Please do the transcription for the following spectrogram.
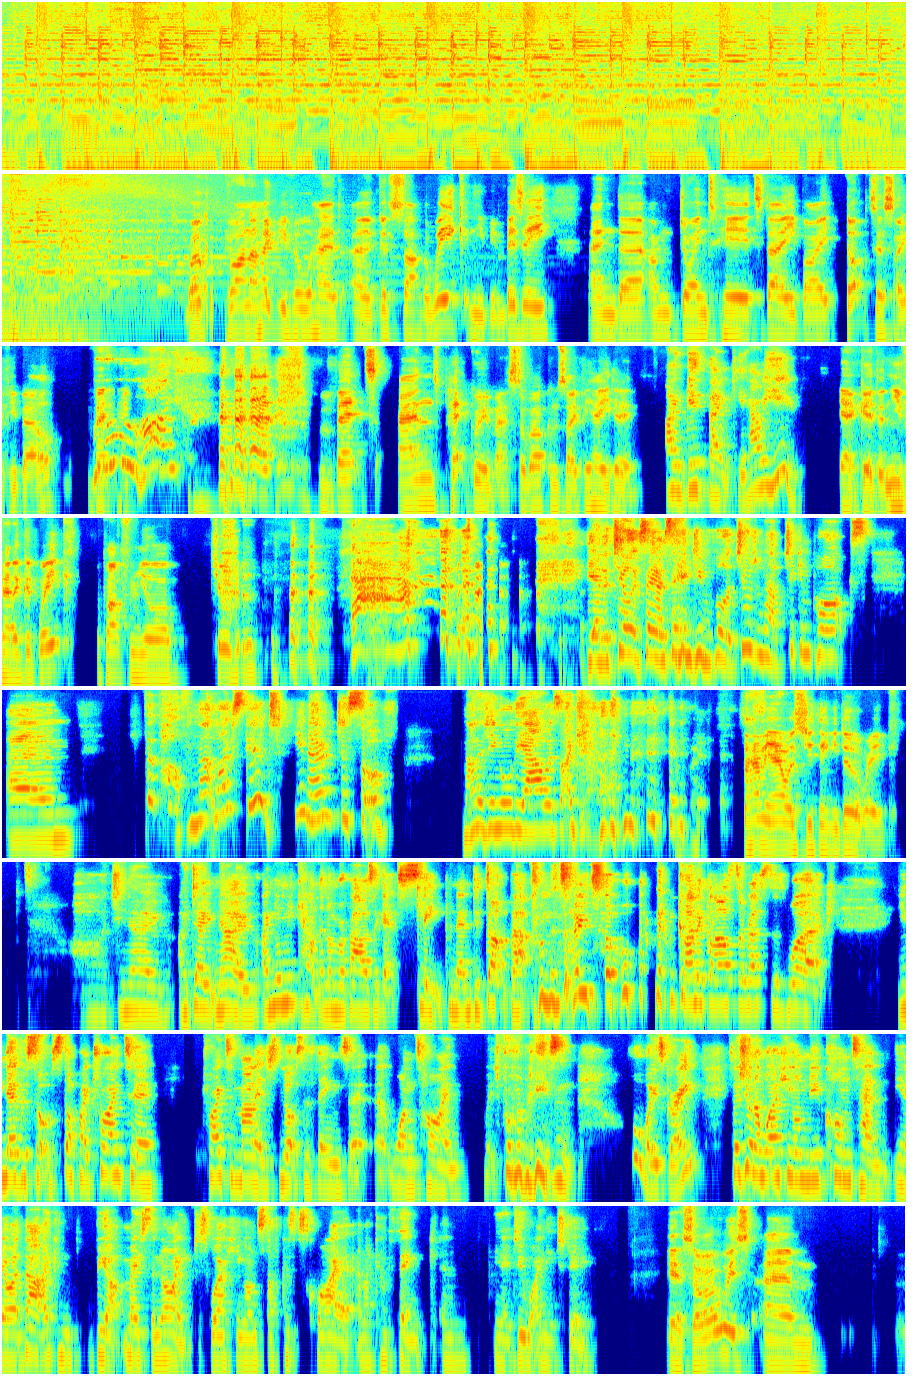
Welcome, everyone. I hope you've all had a good start of the week and you've been busy. And uh, I'm joined here today by Dr. Sophie Bell, vet, Ooh, hi. vet and pet groomer. So, welcome, Sophie. How are you doing? I'm good, thank you. How are you? Yeah, good. And you've had a good week, apart from your children. Ah! yeah, the children. say I was saying to you before, the children have chicken pox. Um, but apart from that, life's good. You know, just sort of managing all the hours I can. so, how many hours do you think you do a week? oh, do you know? I don't know. I normally count the number of hours I get to sleep and then deduct that from the total and then kind of class the rest as work. You never sort of stop. I try to try to manage lots of things at, at one time, which probably isn't always great, especially when I'm working on new content. You know, at that I can be up most of the night just working on stuff because it's quiet and I can think and you know do what I need to do. Yeah, so I always, um,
